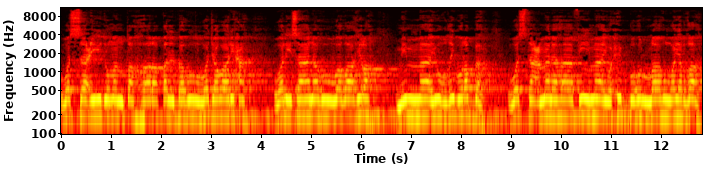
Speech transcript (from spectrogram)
والسعيد من طهر قلبه وجوارحه ولسانه وظاهره مما يغضب ربه واستعملها فيما يحبه الله ويرضاه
